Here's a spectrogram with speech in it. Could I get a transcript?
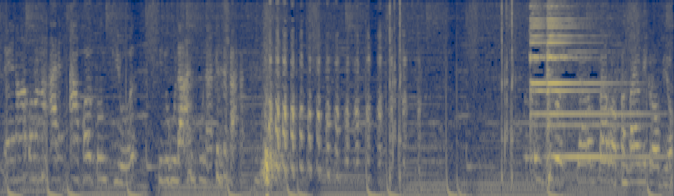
Kaya na po mga arit uncle kung cute, sinuhulaan po natin siya. Kung cute, pero pantay mikrobyo.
